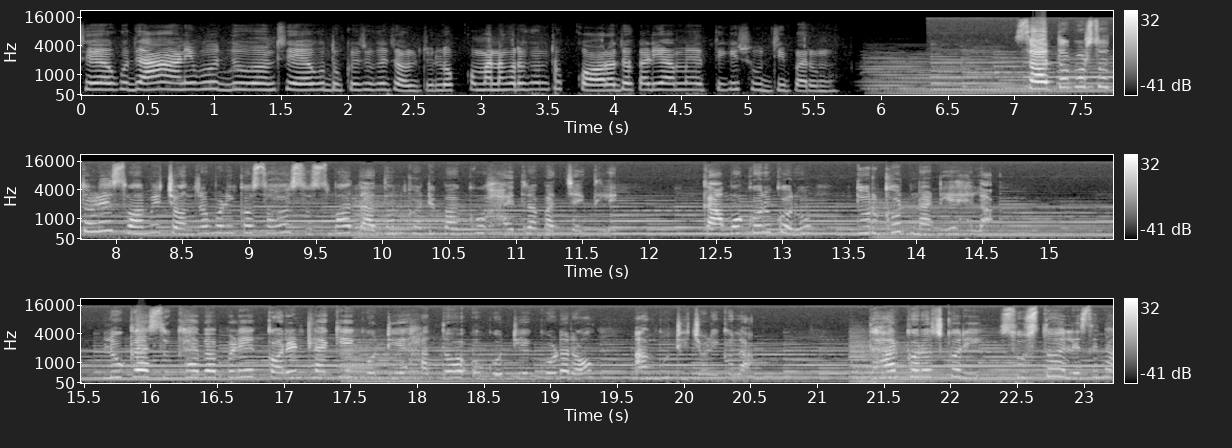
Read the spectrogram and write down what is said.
সেয়াকু যা আনবু সেয়াকু দুঃখে সুখে চলছু লোকমানଙ୍କର কিন্তু করজ কাড়ি আমি এতিকি সুঝি পারুনু সাত বর্ষ তলে স্বামী চন্দ্রমণিক সহ সুষমা দাদন ঘটিবাকু হায়দ্রাবাদ যাইଥିଲେ কাম করু করু দুর্ঘটনাটিয়ে হেলা ଲୁଗା ଶୁଖାଇବା ବେଳେ କରେଣ୍ଟ ଲାଗି ଗୋଟିଏ ହାତ ଓ ଗୋଟିଏ ଗୋଡ଼ର ଆଙ୍ଗୁଠି ଜଳିଗଲା ଧାର କରଜ କରି ସୁସ୍ଥ ହେଲେ ସିନା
